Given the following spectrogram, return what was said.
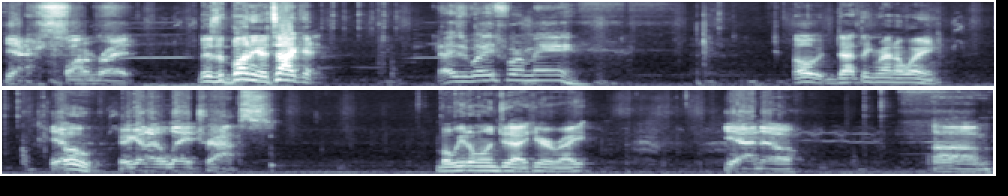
Yeah, bottom right. There's a bunny. Attack it. Guys, wait for me. Oh, that thing ran away. Yep. Oh. You're gonna lay traps. But we don't want to do that here, right? Yeah, no. Um,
